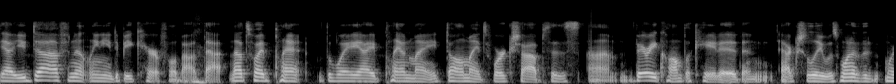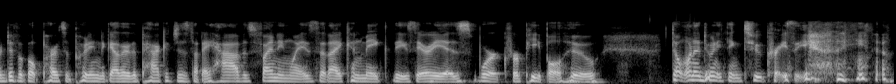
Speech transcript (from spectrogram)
Yeah, you definitely need to be careful about that. That's why plan the way I plan my Dolomites workshops is um, very complicated, and actually was one of the more difficult parts of putting together the packages that I have is finding ways that I can make these areas work for people who don't want to do anything too crazy. you know?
